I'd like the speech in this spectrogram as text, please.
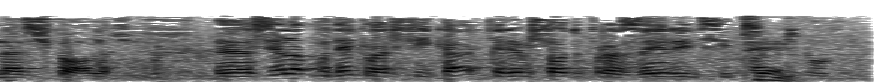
nas escolas. Eh, se ela puder clarificar, teremos todo o prazer em dissipar dúvidas.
